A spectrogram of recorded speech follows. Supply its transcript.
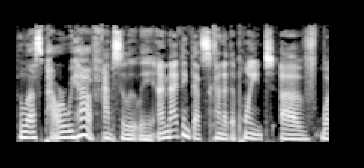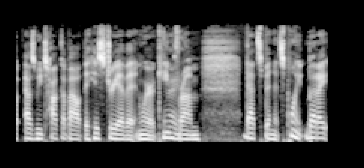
the less power we have. Absolutely. And I think that's kind of the point of what, as we talk about the history of it and where it came right. from, that's been its point. But I,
